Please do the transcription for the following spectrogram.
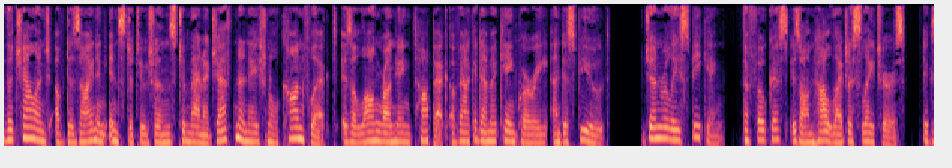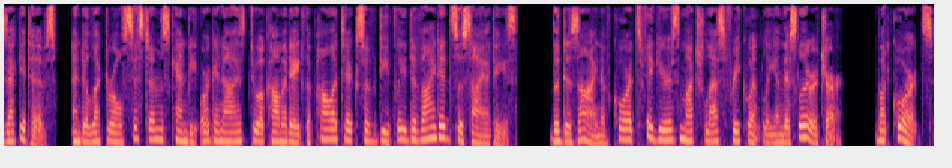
The challenge of designing institutions to manage ethno-national conflict is a long-running topic of academic inquiry and dispute. Generally speaking, the focus is on how legislatures, executives, and electoral systems can be organized to accommodate the politics of deeply divided societies. The design of courts figures much less frequently in this literature. But courts,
